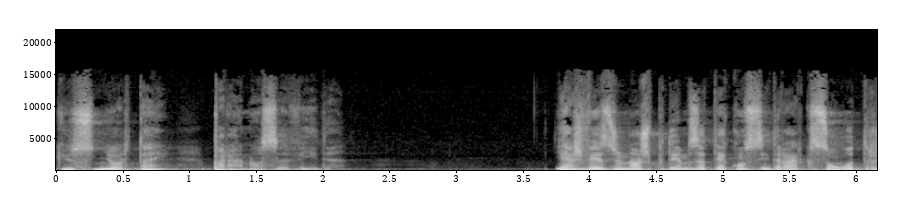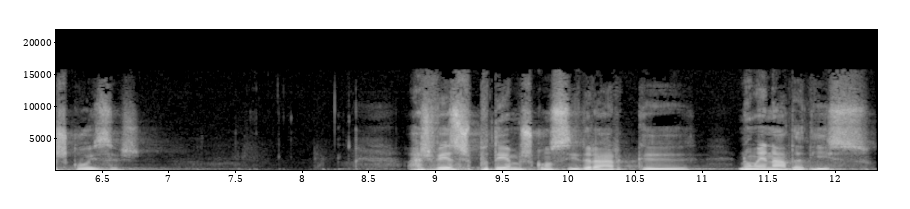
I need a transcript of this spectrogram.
que o Senhor tem para a nossa vida. E às vezes nós podemos até considerar que são outras coisas. Às vezes podemos considerar que não é nada disso.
